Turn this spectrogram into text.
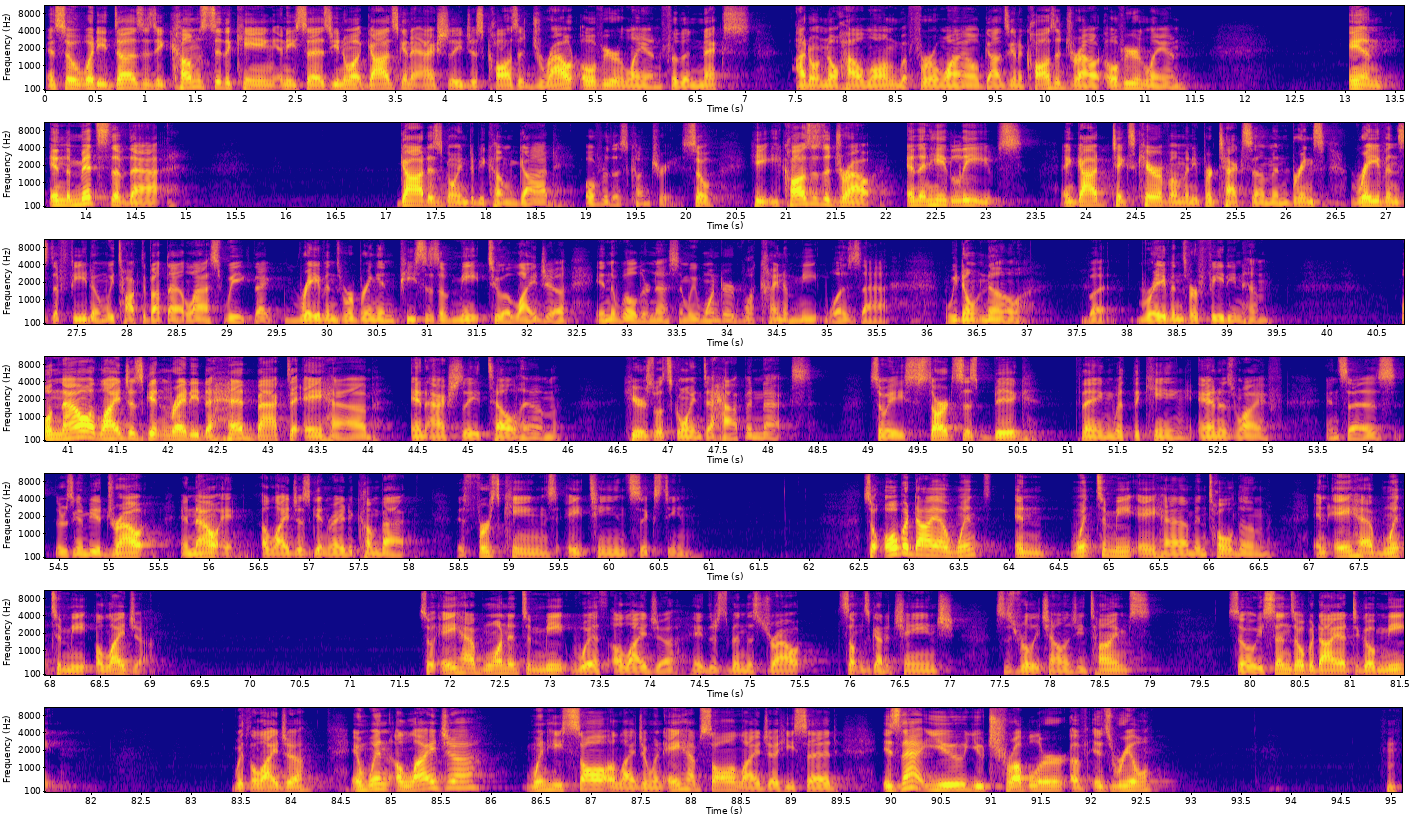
And so, what he does is he comes to the king and he says, You know what? God's going to actually just cause a drought over your land for the next, I don't know how long, but for a while. God's going to cause a drought over your land. And in the midst of that, God is going to become God over this country. So, he, he causes a drought and then he leaves and God takes care of them and He protects them and brings ravens to feed them. We talked about that last week that ravens were bringing pieces of meat to Elijah in the wilderness. And we wondered, what kind of meat was that? We don't know, but ravens were feeding him. Well, now Elijah's getting ready to head back to Ahab and actually tell him, here's what's going to happen next. So he starts this big thing with the king and his wife and says, there's going to be a drought. And now Elijah's getting ready to come back. Is 1 Kings 18 16. So Obadiah went and went to meet Ahab and told him, and Ahab went to meet Elijah. So Ahab wanted to meet with Elijah. Hey, there's been this drought. Something's got to change. This is really challenging times. So he sends Obadiah to go meet with Elijah. And when Elijah, when he saw Elijah, when Ahab saw Elijah, he said, Is that you, you troubler of Israel? Is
